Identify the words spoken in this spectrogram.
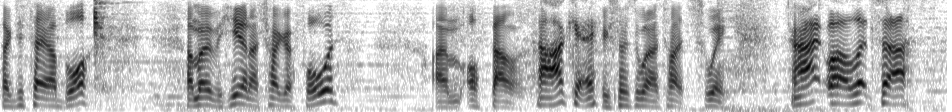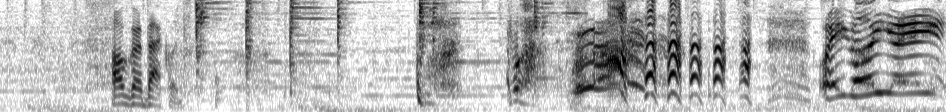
like just say I block, I'm over here and I try to go forward, I'm off balance. Ah, okay. Especially when I try to swing. All right. Well, let's. Uh, I'll go backwards. Wait, wait, wait.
